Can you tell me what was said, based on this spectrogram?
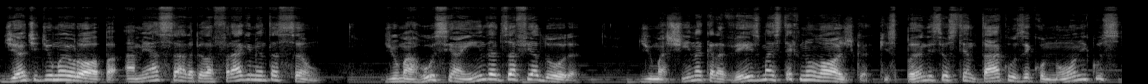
Diante de uma Europa ameaçada pela fragmentação, de uma Rússia ainda desafiadora de uma China cada vez mais tecnológica, que expande seus tentáculos econômicos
